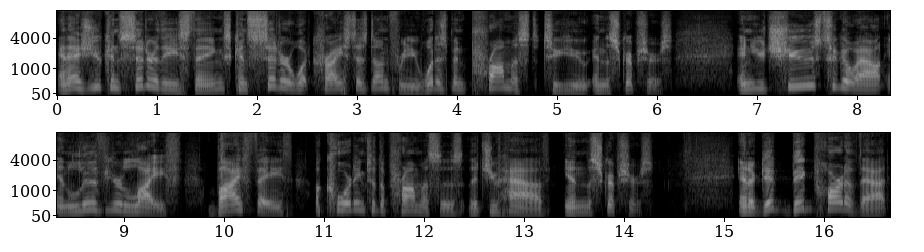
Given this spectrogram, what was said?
And as you consider these things, consider what Christ has done for you, what has been promised to you in the Scriptures. And you choose to go out and live your life by faith according to the promises that you have in the Scriptures. And a good, big part of that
